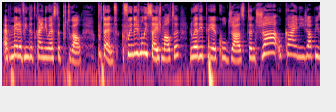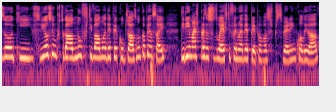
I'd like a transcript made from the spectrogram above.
a primeira vinda de Kanye West a Portugal. Portanto, foi em 2006, malta, no EDP Cool Jazz. Portanto, já o Kanye já pisou aqui, estreou-se em Portugal no festival no EDP Cool Jazz. Nunca pensei, diria mais para essa Sudoeste e foi no EDP para vocês perceberem qualidade.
